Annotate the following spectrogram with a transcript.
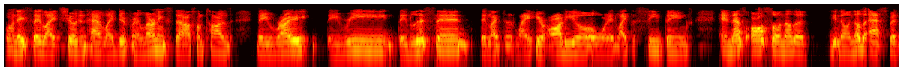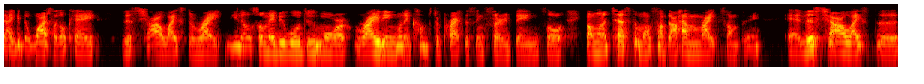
when they say like children have like different learning styles, sometimes they write, they read, they listen, they like to like hear audio or they like to see things. And that's also another you know, another aspect I get to watch, like, okay, this child likes to write, you know, so maybe we'll do more writing when it comes to practicing certain things. So if I want to test them on something, I'll have them write something. And this child likes to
